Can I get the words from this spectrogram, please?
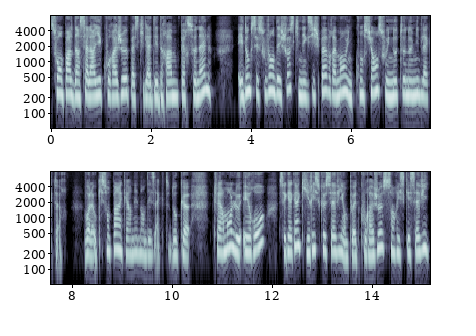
soit on parle d'un salarié courageux parce qu'il a des drames personnels. Et donc, c'est souvent des choses qui n'exigent pas vraiment une conscience ou une autonomie de l'acteur voilà, ou qui sont pas incarnés dans des actes. Donc euh, clairement, le héros, c'est quelqu'un qui risque sa vie. On peut être courageux sans risquer sa vie.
